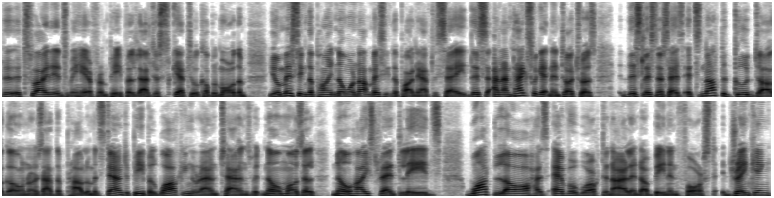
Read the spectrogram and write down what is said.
it's flying into me here from people. I'll just get to a couple more of them. You're missing the point. No, we're not missing the point. I have to say this, and, and thanks for getting in touch with us. This listener says it's not the good dog owners are the problem. It's down to people walking around towns with no muzzle, no high strength leads. What law has ever worked in Ireland or been enforced? Drinking,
